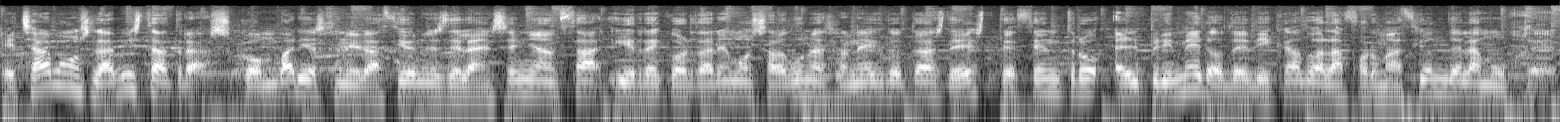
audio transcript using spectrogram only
Echamos la vista atrás con varias generaciones de la enseñanza y recordaremos algunas anécdotas de este centro, el primero dedicado a la formación de la mujer.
